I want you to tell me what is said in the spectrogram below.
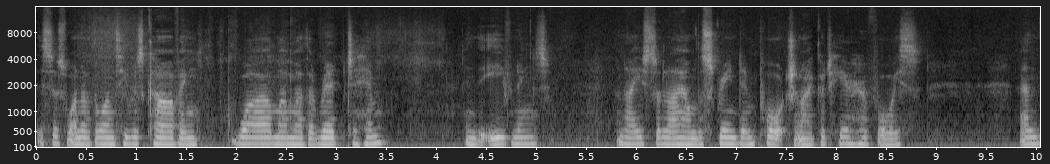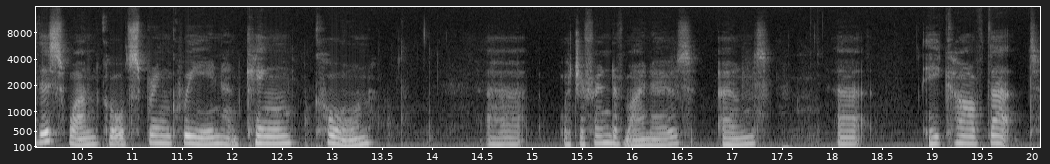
This was one of the ones he was carving while my mother read to him in the evenings, and I used to lie on the screened in porch and I could hear her voice. And this one, called Spring Queen and King Corn, uh, which a friend of mine owns, owns uh, he carved that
